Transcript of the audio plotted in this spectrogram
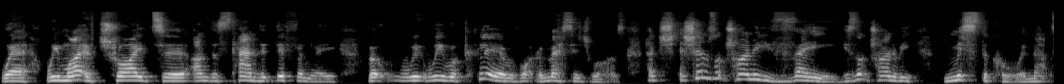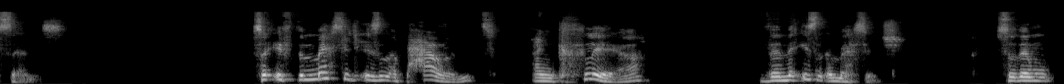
where we might have tried to understand it differently, but we, we were clear of what the message was. Hashem's not trying to be vague, he's not trying to be mystical in that sense. So if the message isn't apparent and clear, then there isn't a message. So then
